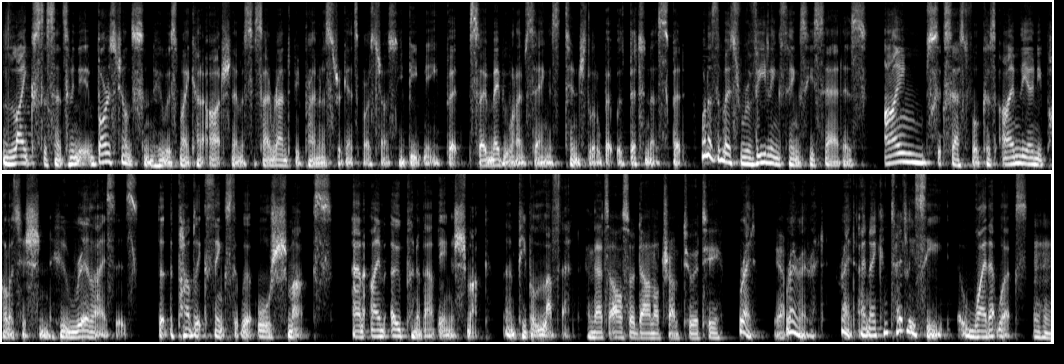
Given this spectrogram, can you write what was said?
likes the sense. I mean, Boris Johnson, who was my kind of arch nemesis, I ran to be prime minister against Boris Johnson. He beat me. But so maybe what I'm saying is tinged a little bit with bitterness. But one of the most revealing things he said is, I'm successful because I'm the only politician who realizes that the public thinks that we're all schmucks. And I'm open about being a schmuck. And people love that. And that's also Donald Trump to a T. Right. Yeah. Right, right, right. Right. And I can totally see why that works. Mm-hmm.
